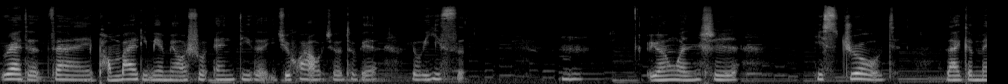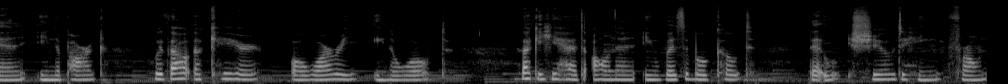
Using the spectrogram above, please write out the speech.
，Red 在旁白里面描述 Andy 的一句话，我觉得特别有意思。嗯，原文是：He strolled like a man in the park without a care. Or worry in the world, like he had on an invisible coat that would shield him from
